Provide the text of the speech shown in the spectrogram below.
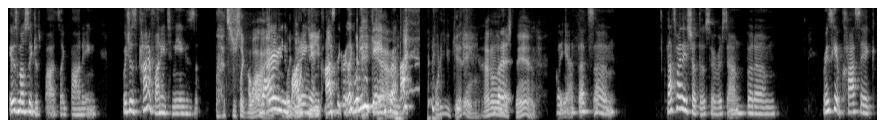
it was mostly just bots, like botting, which is kind of funny to me because It's just like why? why are you Like, botting do in classic? Like what do you gain Yeah. from that? What are you getting? I don't But- understand. But yeah, that's um that's why they shut those servers down. But um RuneScape Classic,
